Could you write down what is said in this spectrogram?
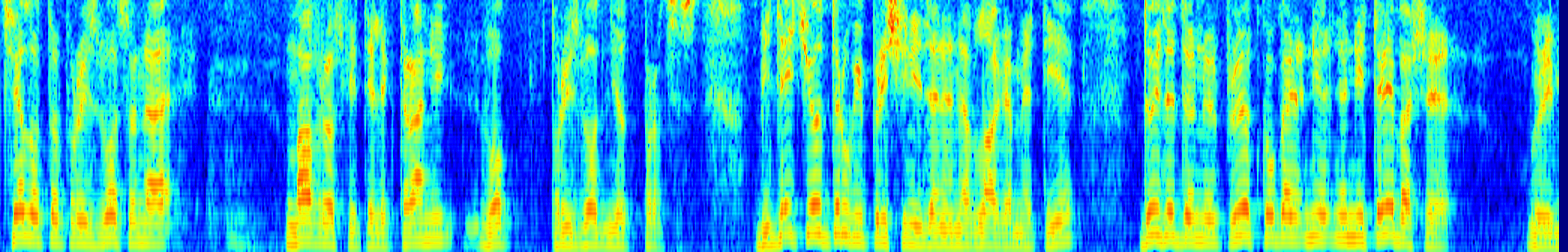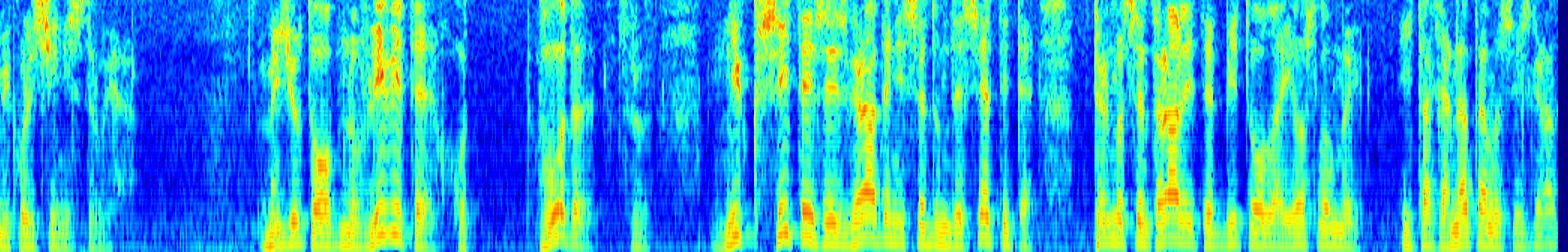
целото производство на мавровските електрани во производниот процес. Бидејќи од други причини да не навлагаме тие, дојде до период кога не, не ни требаше големи количини струја. Меѓутоа обновливите од вода ник сите се изградени 70-тите, термоцентралите Битола и Осломе и така натаму се изградени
